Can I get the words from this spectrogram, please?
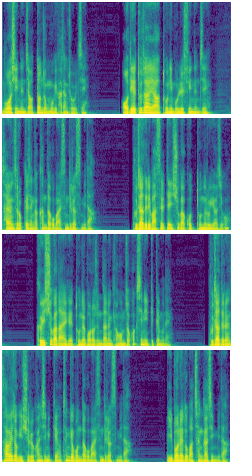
무엇이 있는지 어떤 종목이 가장 좋을지 어디에 투자해야 돈이 몰릴 수 있는지 자연스럽게 생각한다고 말씀드렸습니다. 부자들이 봤을 때 이슈가 곧 돈으로 이어지고 그 이슈가 나에게 돈을 벌어준다는 경험적 확신이 있기 때문에 부자들은 사회적 이슈를 관심 있게 챙겨본다고 말씀드렸습니다. 이번에도 마찬가지입니다.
